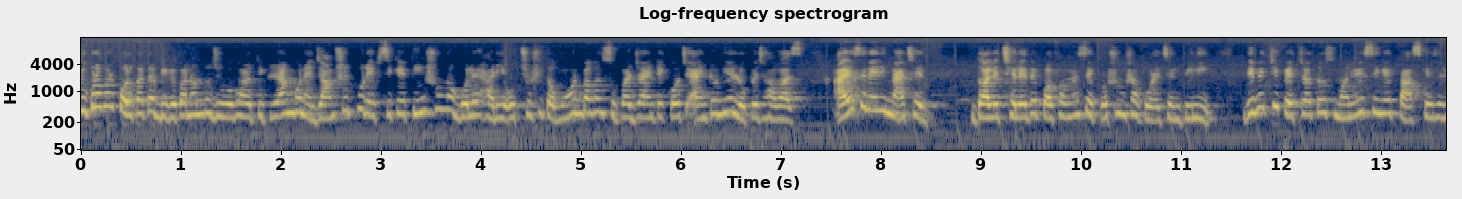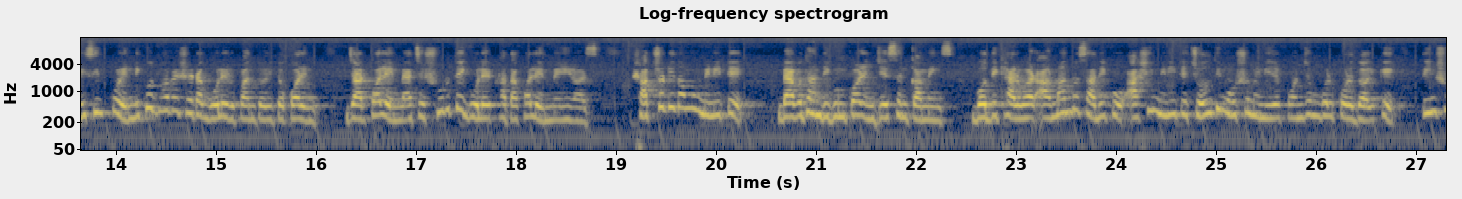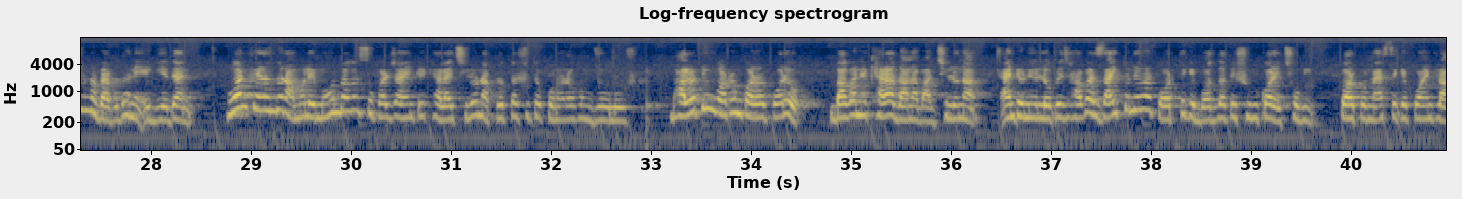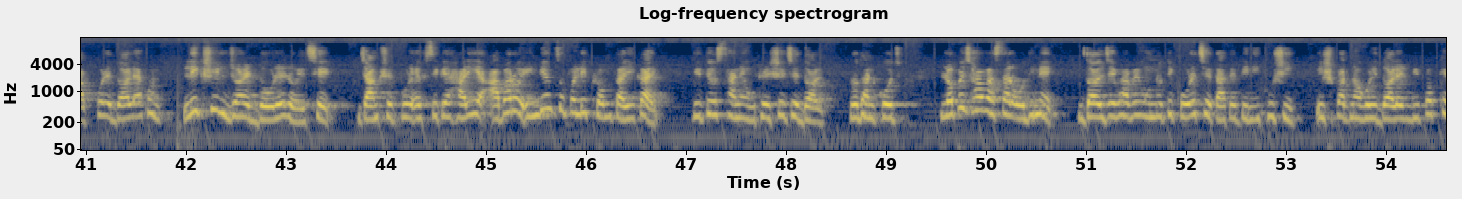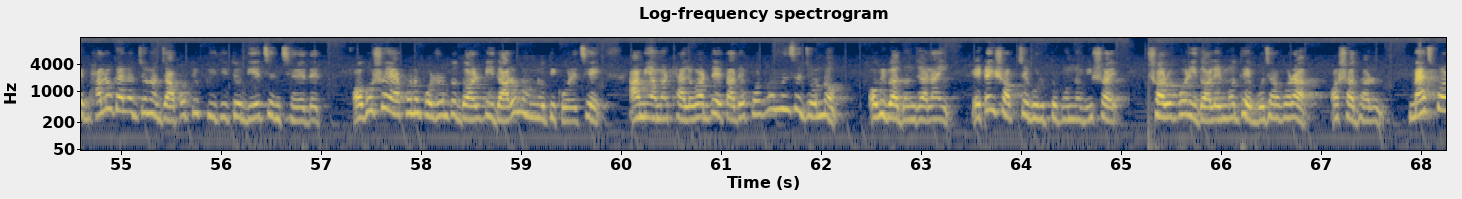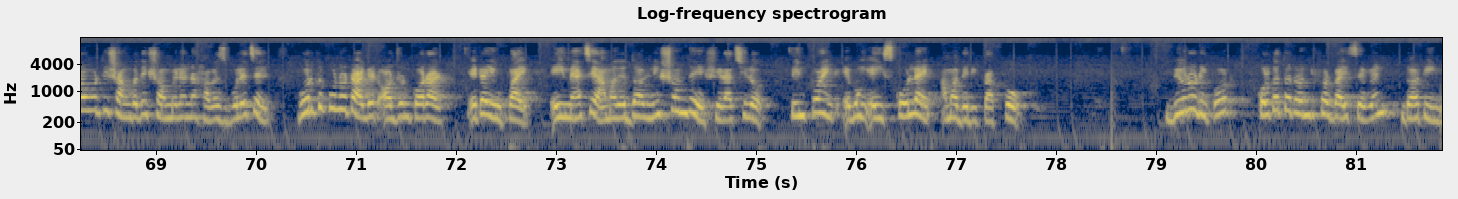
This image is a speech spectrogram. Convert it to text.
শুক্রবার কলকাতার বিবেকানন্দ যুবভারতী ক্রীড়াঙ্গনে জামশেদপুর এফসিকে তিন শূন্য গোলে হারিয়ে উচ্ছ্বসিত Mohun Bagan super জায়ান্টের coach Antonio Lopez Habas. ISL এই ম্যাচের দলের ছেলেদের পারফরমেন্সের প্রশংসা করেছেন তিনি। দিমিত্রি পেট্রাতোস মনবীর সিং এর পাসকে রিসিভ করে নিখুঁতভাবে সেটা গোলে রূপান্তরিত করেন, যার ফলে ম্যাচের শুরুতেই গোলের খাতা খোলে মেরিনার্স। সাতষট্টিতম মিনিটে ব্যবধান দ্বিগুণ করেন জেসন কামিংস। বদি খেলোয়াড় আর্মান্দ সাদিকু আশি মিনিটে চলতি মৌসুমে নিজের পঞ্চম গোল করে দলকে তিন শূন্য ব্যবধানে এগিয়ে দেন। হুয়ান ফেরান্দোর আমলে মোহনবাগান সুপার জায়ান্টের খেলায় ছিল না, প্রত্যাশিত কোনো রকম জৌলুস। ভালো টিম গঠন করার পরেও বাগানের খেলা দানা বাঁধছিল না। অ্যান্টোনিও লোপেজ হাবাস দায়িত্ব নেওয়ার পর থেকে বদলাতে শুরু করে ছবি। পরপর ম্যাচ থেকে পয়েন্ট লাভ করে দল এখন লিগ জয়ের দৌড়ে রয়েছে। জামশেদপুর এফসিকে হারিয়ে আবারও ইন্ডিয়ান সুপার লিগ ক্রম তালিকায় দ্বিতীয় স্থানে উঠে এসেছে দল। প্রধান কোচ লোপেজ হাবাস তার অধীনে দল যেভাবে উন্নতি করেছে তাতে তিনি খুশি। ইস্পাত নগরী দলের বিপক্ষে ভালো খেলার জন্য যাবতীয় কৃতিত্ব দিয়েছেন ছেলেদের। অবশ্যই এখনও পর্যন্ত দলটি দারুণ উন্নতি করেছে। আমি আমার খেলোয়াড়দের তাদের পারফরমেন্সের জন্য অভিবাদন জানাই। এটাই সবচেয়ে গুরুত্বপূর্ণ বিষয়। সর্বোপরি দলের মধ্যে বোঝাপড়া অসাধারণ। ম্যাচ পরবর্তী সাংবাদিক সম্মেলনে হাবেস বলেছেন, গুরুত্বপূর্ণ টার্গেট অর্জন করার এটাই উপায়। এই ম্যাচে আমাদের দল নিঃসন্দেহে সেরা ছিল। তিন পয়েন্ট এবং এই স্কোর লাইন আমাদেরই প্রাপ্য। Bureau report Kolkata twenty four by seven dot in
